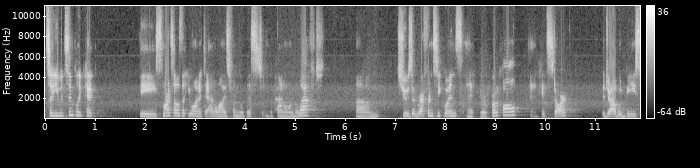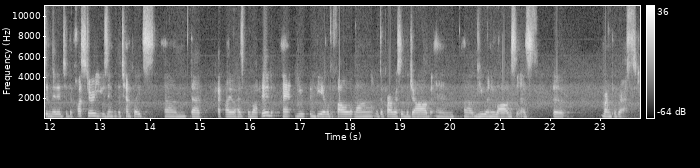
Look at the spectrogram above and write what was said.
So you would simply pick the smart cells that you wanted to analyze from the list in the panel on the left, um, choose a reference sequence and your protocol, and hit start. The job would be submitted to the cluster using the templates um, that PacBio has provided, and you would be able to follow along with the progress of the job and uh, view any logs as the run progressed.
